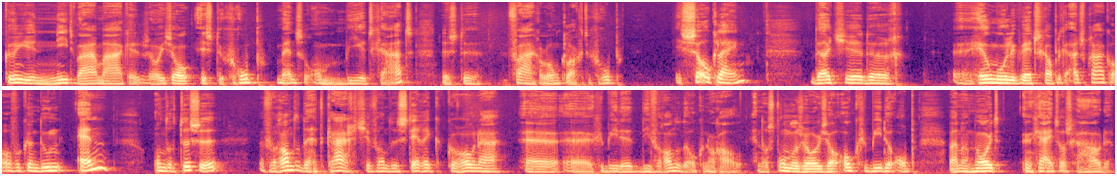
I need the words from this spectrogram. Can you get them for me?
kun je niet waarmaken. Sowieso is de groep mensen om wie het gaat, dus de vage longklachtengroep, is zo klein dat je er uh, heel moeilijk wetenschappelijke uitspraken over kunt doen. En ondertussen veranderde het kaartje van de sterke corona-gebieden, uh, die veranderde ook nogal. En er stonden sowieso ook gebieden op waar nog nooit een geit was gehouden.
